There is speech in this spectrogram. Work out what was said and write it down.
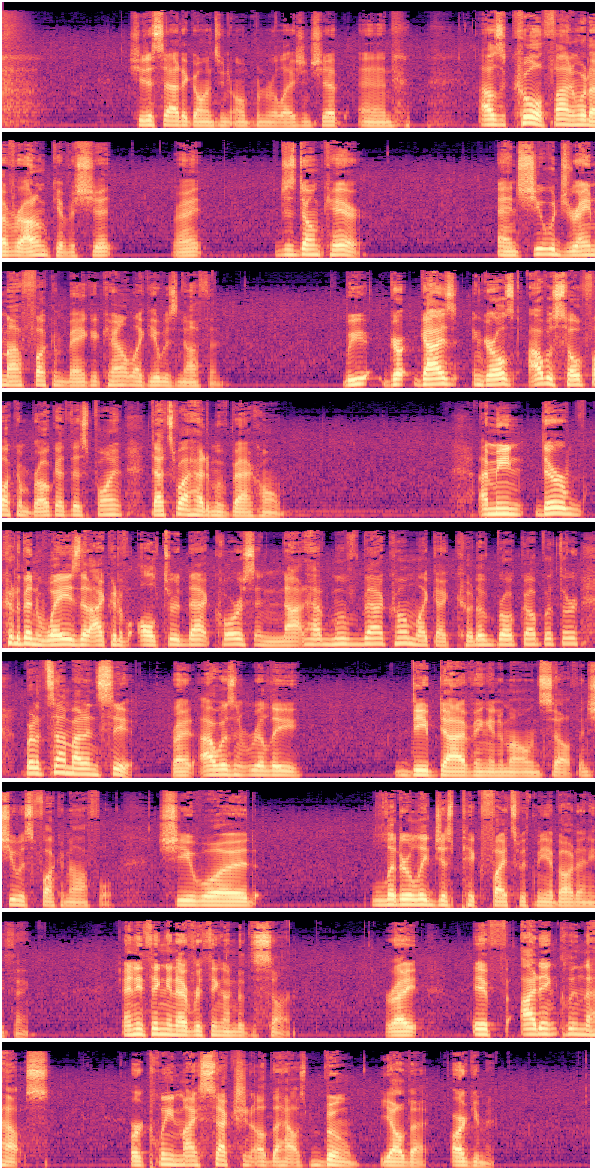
She decided to go into an open relationship, and I was like, cool, fine, whatever. I don't give a shit, right? I just don't care. And she would drain my fucking bank account like it was nothing. We gr- guys and girls, I was so fucking broke at this point. That's why I had to move back home. I mean, there could have been ways that I could have altered that course and not have moved back home, like I could have broke up with her. But at the time, I didn't see it. Right? I wasn't really deep diving into my own self, and she was fucking awful. She would literally just pick fights with me about anything, anything and everything under the sun. Right? If I didn't clean the house or clean my section of the house, boom, yelled at, argument.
